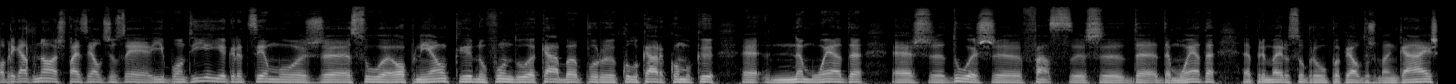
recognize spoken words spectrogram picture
Obrigado nós, Faisel José, e bom dia e agradecemos eh, a sua opinião que no fundo acaba por colocar como que eh, na moeda as duas eh, faces da, da moeda. Primeiro sobre o papel dos mangás,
